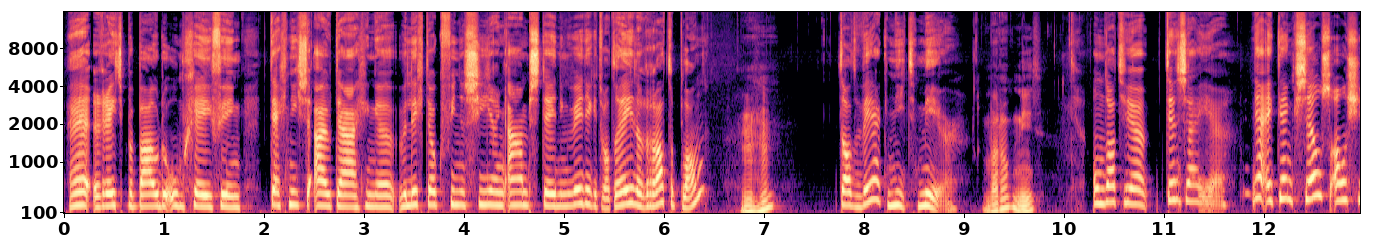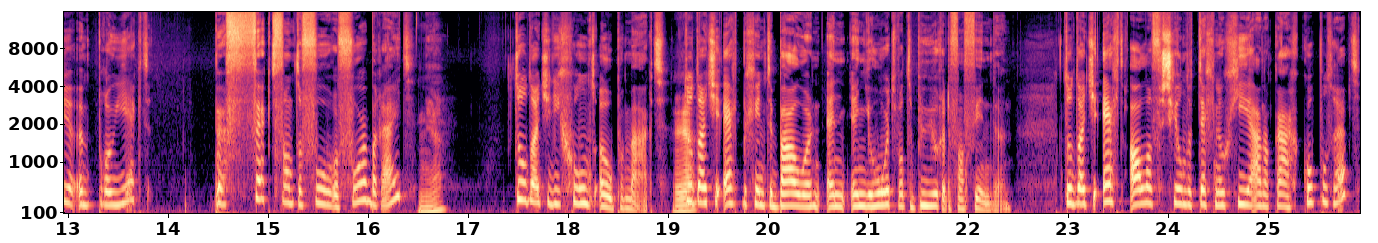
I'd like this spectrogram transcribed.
hè, reeds bebouwde omgeving, technische uitdagingen, wellicht ook financiering, aanbesteding, weet ik het wat, een hele rattenplan, Mhm. dat werkt niet meer. Waarom niet? Omdat je, tenzij je, ja, ik denk zelfs als je een project perfect van tevoren voorbereidt, Ja? totdat je die grond openmaakt. Ja. Totdat je echt begint te bouwen en, en je hoort wat de buren ervan vinden. Totdat je echt alle verschillende technologieën aan elkaar gekoppeld hebt.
